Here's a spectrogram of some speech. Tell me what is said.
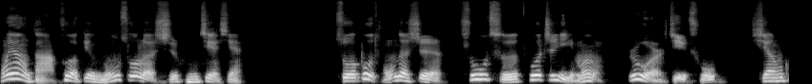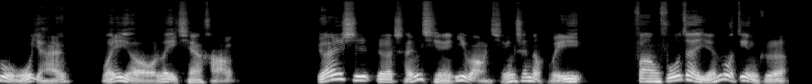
同样打破并浓缩了时空界限。所不同的是，书词托之以梦，入耳即出。相顾无言，唯有泪千行。原诗则陈潜一往情深的回忆，仿佛在银幕定格，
